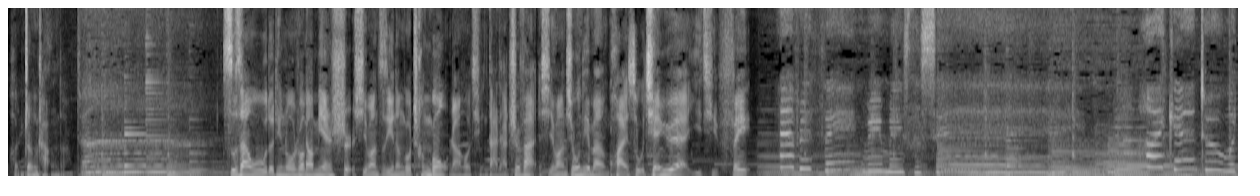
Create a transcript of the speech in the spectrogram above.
很正常的。四三五五的听众说要面试，希望自己能够成功，然后请大家吃饭，希望兄弟们快速签约，一起飞。Everything remains the same. I can't do what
